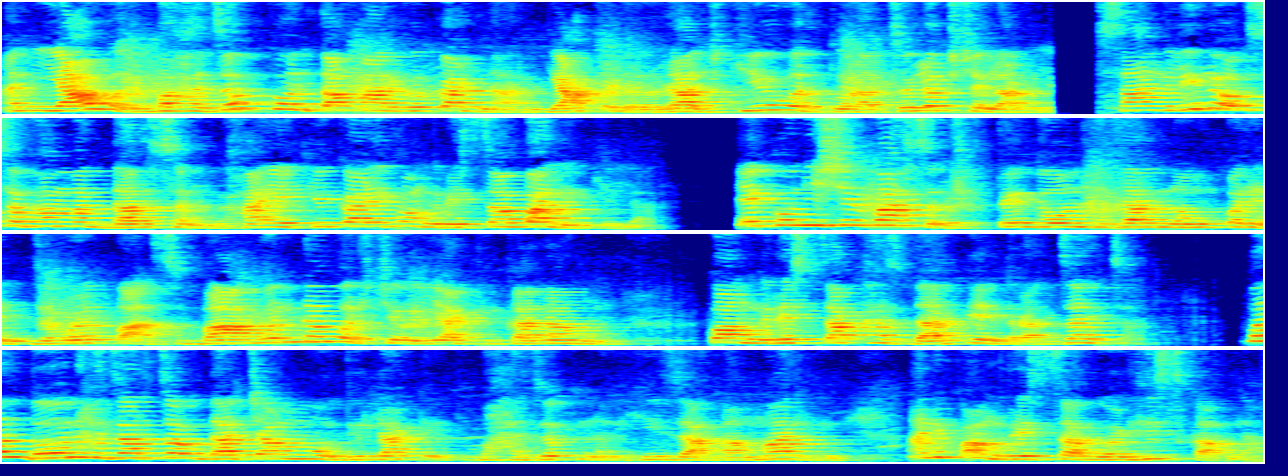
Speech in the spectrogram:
आणि यावर भाजप कोणता मार्ग काढणार याकडे राजकीय वर्तुळाचं लक्ष लागलं. सांगली लोकसभा मतदारसंघ हा एकेकाळी काँग्रेसचा बालेकिल्ला. एकोणीसशे बासष्ट ते दोन हजार नऊ पर्यंत जवळपास बावन्न वर्ष या ठिकाणाहून काँग्रेसचा खासदार केंद्रात जायचा. पण दोन हजार चौदाच्या मोदी लाटेत भाजपनं ही जागा मारली आणि काँग्रेसचा गड हिसकावला.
